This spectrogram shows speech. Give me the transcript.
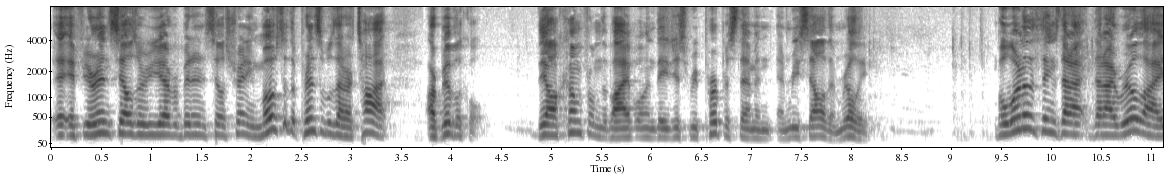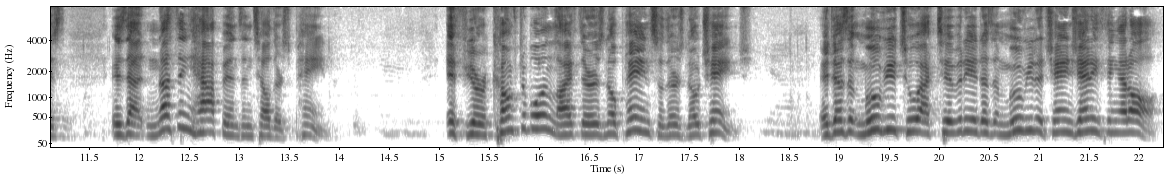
if you're in sales or you've ever been in sales training, most of the principles that are taught are biblical. They all come from the Bible, and they just repurpose them and, and resell them, really. But one of the things that I, that I realized is that nothing happens until there's pain. If you're comfortable in life, there is no pain, so there's no change. It doesn't move you to activity, it doesn't move you to change anything at all.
